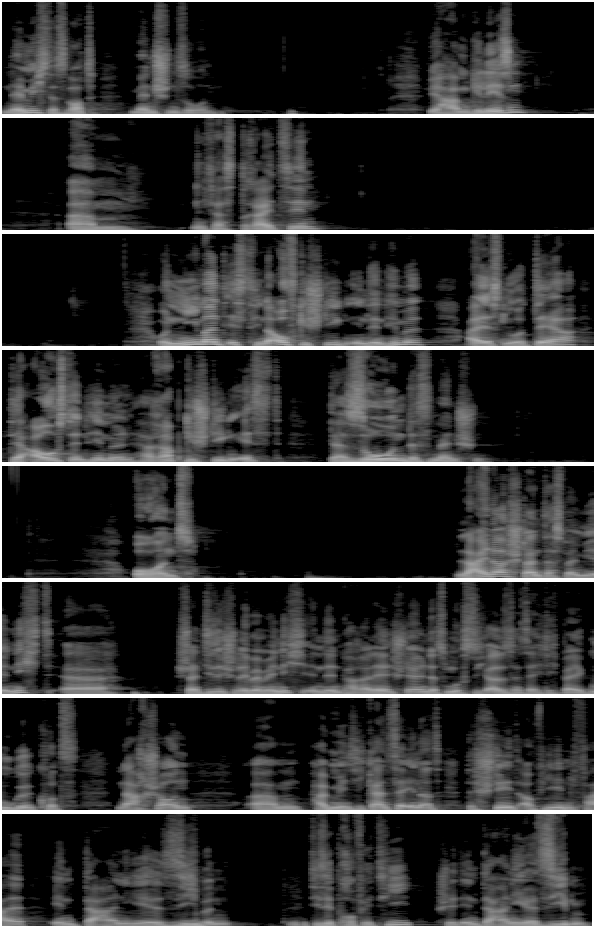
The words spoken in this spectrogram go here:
Nämlich das Wort Menschensohn. Wir haben gelesen ähm, in Vers 13, Und niemand ist hinaufgestiegen in den Himmel, als nur der, der aus den Himmeln herabgestiegen ist, der Sohn des Menschen. Und leider stand das bei mir nicht, äh, stand diese Stelle bei mir nicht in den Parallelstellen. Das musste ich also tatsächlich bei Google kurz nachschauen. Ähm, Habe mich nicht ganz erinnert. Das steht auf jeden Fall in Daniel 7. Diese Prophetie steht in Daniel 7.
